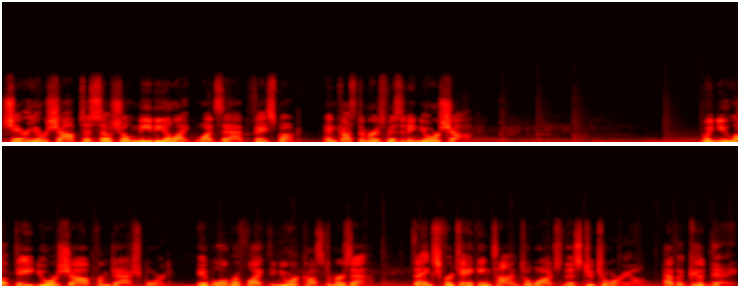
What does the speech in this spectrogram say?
Share your shop to social media like WhatsApp, Facebook, and customers visiting your shop. When you update your shop from dashboard, it will reflect in your customer's app. Thanks for taking time to watch this tutorial. Have a good day.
